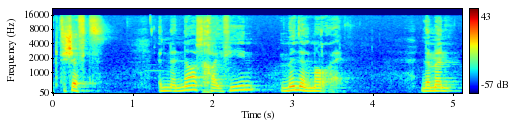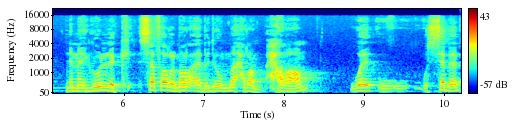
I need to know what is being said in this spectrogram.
اكتشفت إن الناس خايفين من المرأة. لما لما يقول لك سفر المرأة بدون محرم حرام والسبب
